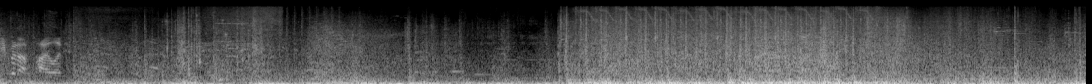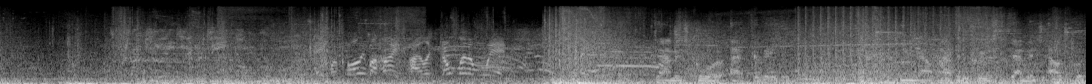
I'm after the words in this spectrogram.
Keep it up, pilot. Activated. You now have increased damage output.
